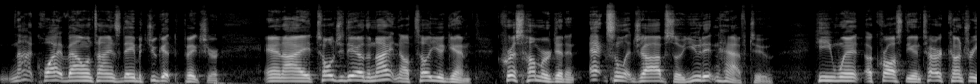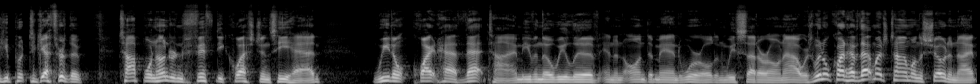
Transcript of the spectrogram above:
not quite Valentine's Day, but you get the picture. And I told you the other night, and I'll tell you again Chris Hummer did an excellent job, so you didn't have to. He went across the entire country. He put together the top 150 questions he had. We don't quite have that time, even though we live in an on demand world and we set our own hours. We don't quite have that much time on the show tonight.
